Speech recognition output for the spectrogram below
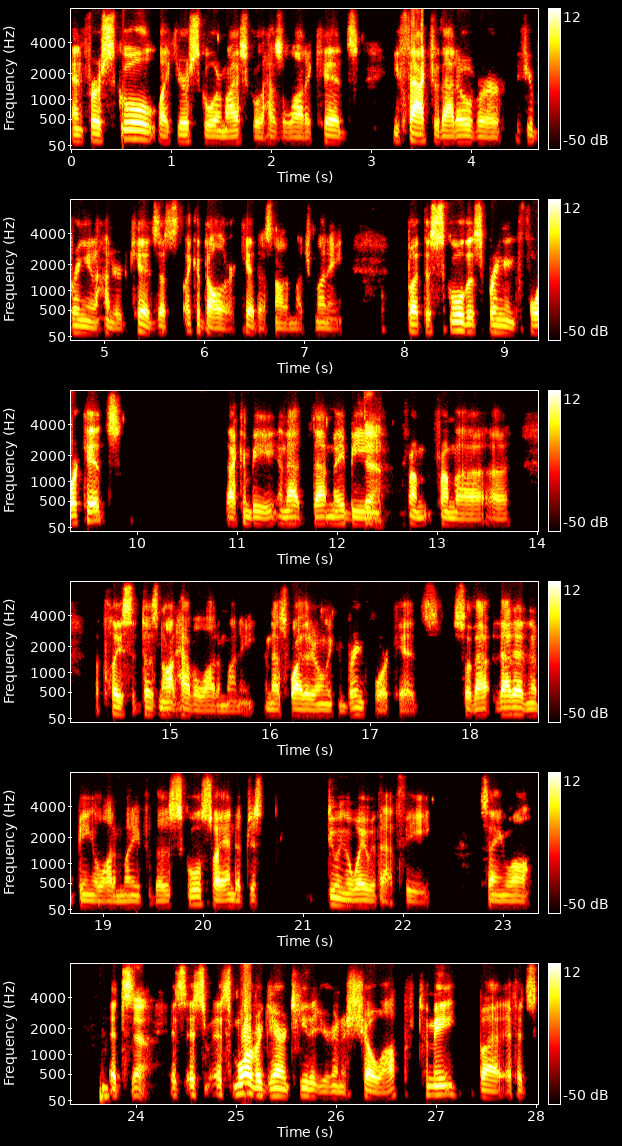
and for a school like your school or my school that has a lot of kids you factor that over if you're bringing a hundred kids that's like a dollar a kid that's not much money but the school that's bringing four kids that can be and that that may be Yeah. from from a, a a place that does not have a lot of money and that's why they only can bring four kids so that that ended up being a lot of money for those schools so i end up just doing away with that fee saying well it's Yeah. it's it's it's more of a guarantee that you're going to show up to me but if it's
